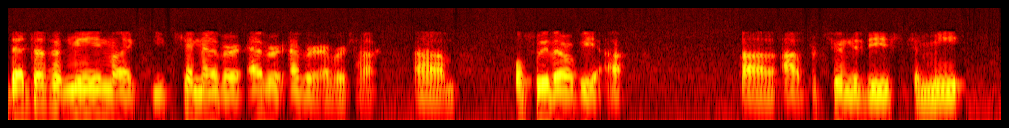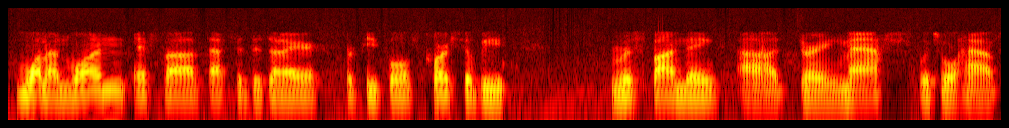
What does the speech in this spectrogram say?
that doesn't mean like you can never, ever, ever, ever talk. Um, hopefully there will be uh, uh, opportunities to meet one on one if uh, that's a desire for people. Of course, you'll be responding uh, during Mass, which will have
